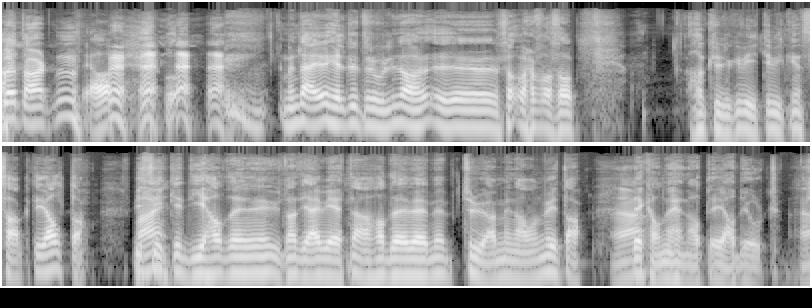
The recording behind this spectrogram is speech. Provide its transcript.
betalte den! ja. Men det er jo helt utrolig, da. eh, Så, så, han kunne ikke vite hvilken sak det gjaldt, da. Hvis Nei. ikke de hadde, uten at jeg vet det, hadde trua med navnet mitt, da. Ja. Det kan jo hende at de hadde gjort. Ja.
